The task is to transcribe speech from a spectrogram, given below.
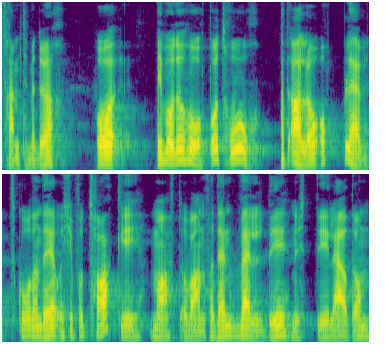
frem til vi dør. Og jeg både håper og tror at alle har opplevd hvordan det er å ikke få tak i mat og vann. For det er en veldig nyttig lærdom.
